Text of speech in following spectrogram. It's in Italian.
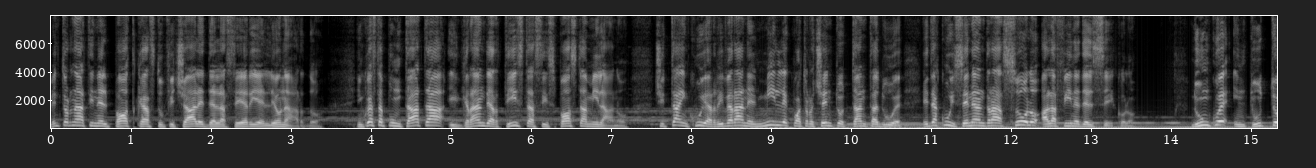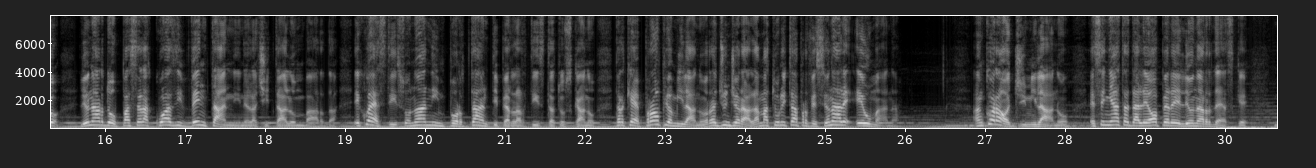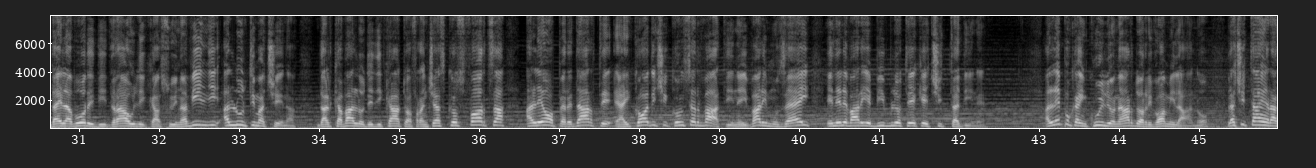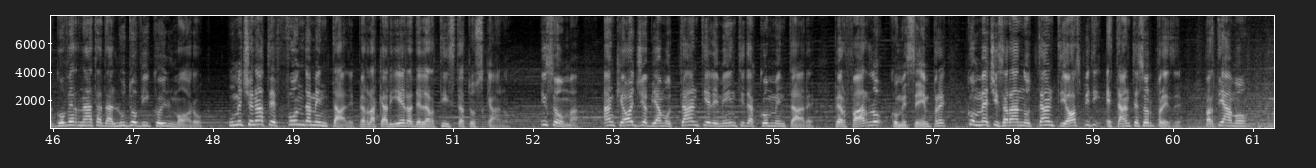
Bentornati nel podcast ufficiale della serie Leonardo. In questa puntata il grande artista si sposta a Milano, città in cui arriverà nel 1482 e da cui se ne andrà solo alla fine del secolo. Dunque, in tutto, Leonardo passerà quasi vent'anni nella città lombarda e questi sono anni importanti per l'artista toscano perché proprio a Milano raggiungerà la maturità professionale e umana. Ancora oggi Milano è segnata dalle opere leonardesche, dai lavori di idraulica sui navigli all'ultima cena, dal cavallo dedicato a Francesco Sforza alle opere d'arte e ai codici conservati nei vari musei e nelle varie biblioteche cittadine. All'epoca in cui Leonardo arrivò a Milano, la città era governata da Ludovico il Moro, un mecenate fondamentale per la carriera dell'artista toscano. Insomma, anche oggi abbiamo tanti elementi da commentare. Per farlo, come sempre, con me ci saranno tanti ospiti e tante sorprese. Partiamo?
